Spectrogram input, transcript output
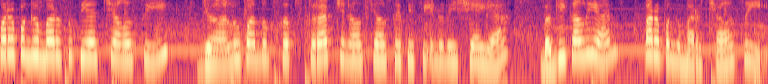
para penggemar setia Chelsea, jangan lupa untuk subscribe channel Chelsea TV Indonesia ya. Bagi kalian, para penggemar Chelsea.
